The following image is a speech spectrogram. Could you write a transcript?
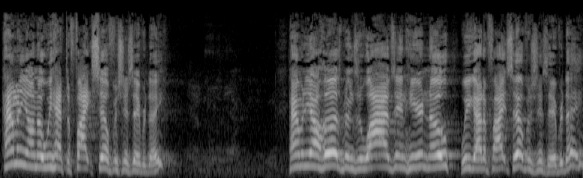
How many y'all know we have to fight selfishness every day? How many y'all husbands and wives in here know we got to fight selfishness every day?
